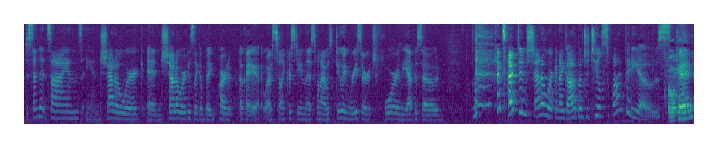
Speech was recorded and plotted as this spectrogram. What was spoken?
descendant signs and shadow work. And shadow work is like a big part of. Okay, I was telling Christine this when I was doing research for the episode. I typed in shadow work and I got a bunch of Teal Swan videos. Okay.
